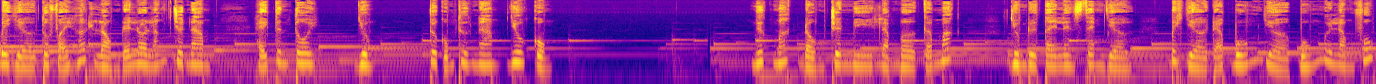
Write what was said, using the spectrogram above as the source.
Bây giờ tôi phải hết lòng để lo lắng cho Nam. Hãy tin tôi, Dung. Tôi cũng thương Nam vô cùng. Nước mắt động trên mi làm mờ cả mắt. Dung đưa tay lên xem giờ. Bây giờ đã 4 giờ 45 phút.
